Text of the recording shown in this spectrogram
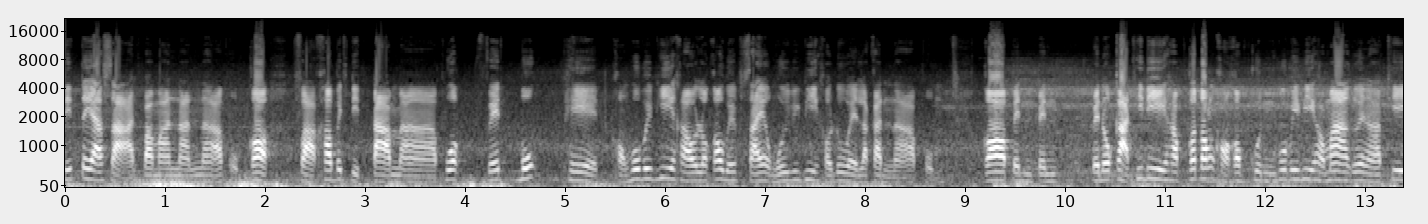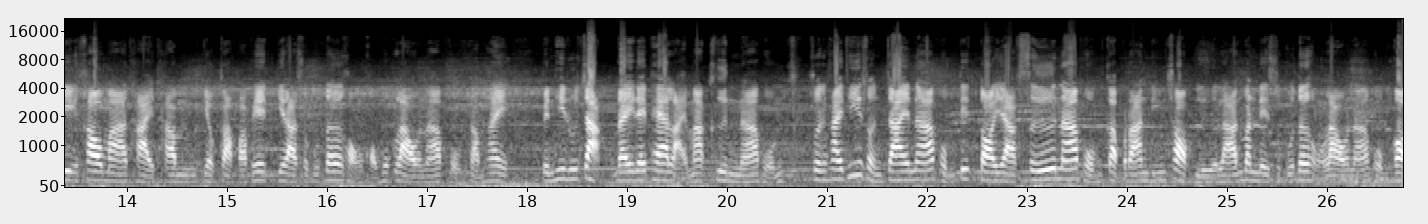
นิตยสารประมาณนั้นนะครับผมก็ฝากเข้าไปติดตามมาพวก Facebook เพจของพวกพี่ๆเขาแล้วก็เว็บไซต์ของพวกพี่ๆเขาด้วยละกันนะครับผมก็เป็นเป็นเป็นโอกาสที่ดีครับ ก็ต้องขอขอบคุณพวกพี่ๆเขามากด้วยนะครับ ที่เข้ามาถ่ายทำเกี่ยวกับประเภทกีฬาสกูตเตอร์ของของพวกเรานะครับผมทำให้เป็นที่รู้จักได้ได้แพร่หลายมากขึ้นนะครับผมส่วนใครที่สนใจนะผมติดต่ออยากซื้อนะผมกับร้านดิ้งช็อปหรือร้านวันเดย์สกูตเตอร์ของเรานะผมก็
